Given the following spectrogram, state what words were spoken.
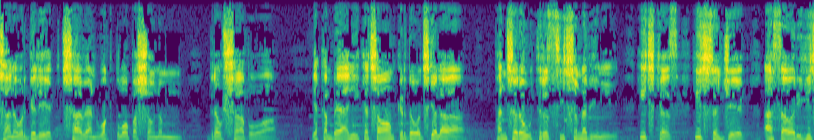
جانەوەرگەلێک چاویان وەک دڵۆپە شەونم درەوشابەوە یەکەم بەیانی کە چاوم کردەوە جگە لە پەنجەرە و ترس هیچم نەبینی هیچ کەس هیچ سنجێک ئاساواری هیچ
